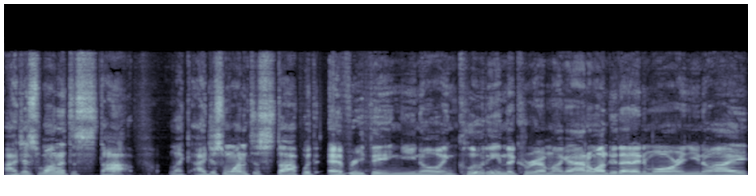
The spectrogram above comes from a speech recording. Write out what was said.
I just wanted to stop. Like I just wanted to stop with everything, you know, including the career. I'm like, ah, I don't want to do that anymore. And you know, I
